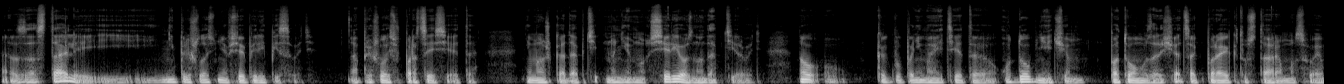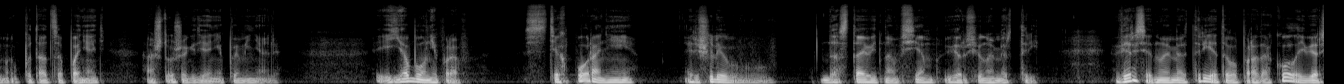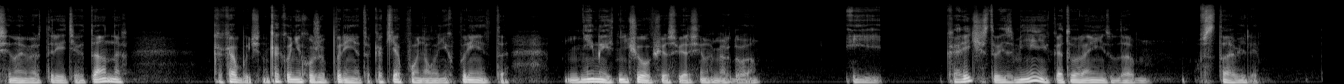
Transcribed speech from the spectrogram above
застали, и не пришлось мне все переписывать. А пришлось в процессе это немножко адаптировать, ну, немного, серьезно адаптировать. Но, как вы понимаете, это удобнее, чем потом возвращаться к проекту старому своему и пытаться понять, а что же, где они поменяли. И я был неправ. С тех пор они решили доставить нам всем версию номер три. Версия номер три этого протокола и версия номер три этих данных, как обычно, как у них уже принято, как я понял, у них принято, не имеет ничего общего с версией номер два. И количество изменений, которые они туда вставили,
